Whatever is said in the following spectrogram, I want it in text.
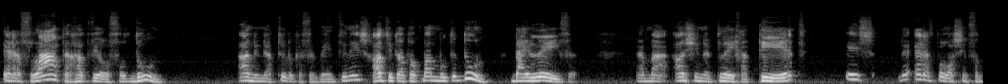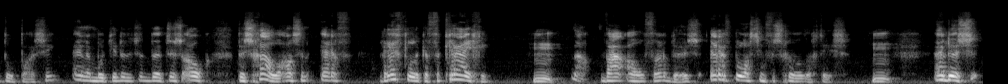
erflater had willen voldoen aan die natuurlijke verbintenis, had hij dat ook maar moeten doen bij leven. En maar als je het legateert, is de erfbelasting van toepassing. En dan moet je dat dus ook beschouwen als een erfrechtelijke verkrijging. Hm. Nou, waarover dus erfbelasting verschuldigd is. Hm. En dus,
